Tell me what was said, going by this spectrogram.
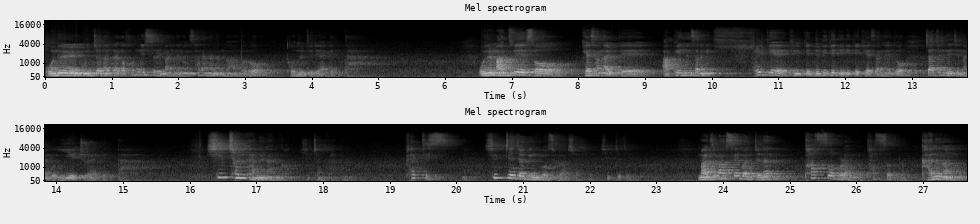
오늘 운전하다가 홈리스를 만나면 사랑하는 마음으로 돈을 드려야겠다. 오늘 마트에서 계산할 때 앞에 있는 사람이 길게 길게 느리게 느리게 계산해도 짜증내지 말고 이해해 줘야겠다. 실천 가능한 거, 실천 가능한 거. 프랙티스. 실제적인 것으로 하셔야 돼요. 실제적인. 마지막 세 번째는 파서블한 거, 파서블한 거. 가능한 거.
